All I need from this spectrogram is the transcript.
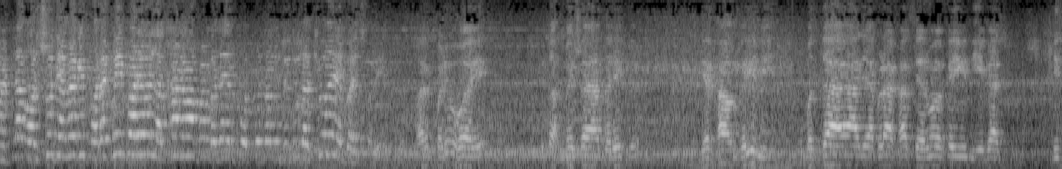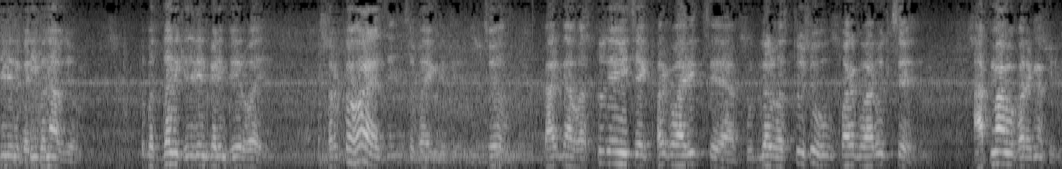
આટલા વર્ષોથી એમાં કઈ ફરક નહીં પડ્યો લખાણમાં પણ બધા પોતપોતાનું જુદું લખ્યું હોય ને પછી ફરક પડ્યો હોય એ તો હંમેશા દરેક જે ખાવાનું કરીએ ને. બધા આજે આપણે આખા શહેરમાં કહી દઈએ કે આ કઢી બનાવજો. તો બધાની ખીચડીને કઢી ફેર હોય. ફરક તો હોય સ્વાભાવિક રીતે. જો, કારણ કે આ વસ્તુ જ એવી છે ફરક વાળી જ છે. આ પૂતગળ વસ્તુ શું? ફરક વાળું જ છે. આત્મામાં ફરક નથી.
